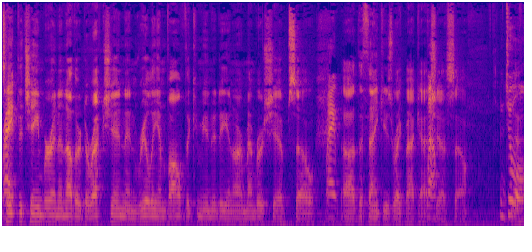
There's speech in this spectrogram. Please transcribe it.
take Right. the chamber in another direction and really involve the community and our membership. So Right. uh, the thank yous right back at Well. you. So Jewel.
